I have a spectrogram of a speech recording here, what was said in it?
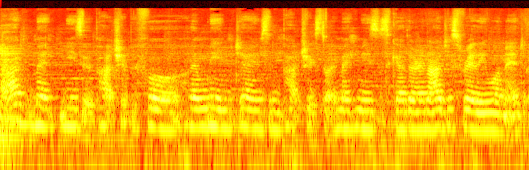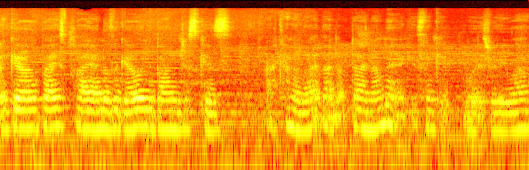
I'd made music with Patrick before, then me and James and Patrick started making music together, and I just really wanted a girl bass player, another girl in the band, just because I kind of like that dynamic. I think it works really well.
